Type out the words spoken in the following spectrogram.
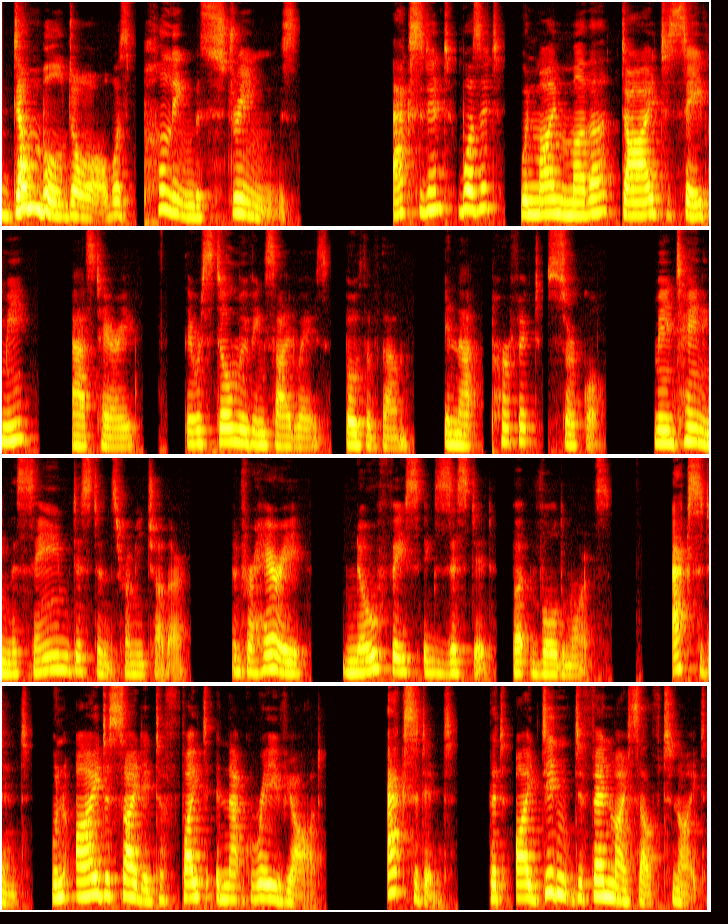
Dumbledore was pulling the strings. Accident, was it, when my mother died to save me? asked Harry. They were still moving sideways, both of them, in that perfect circle, maintaining the same distance from each other. And for Harry, no face existed but Voldemort's. Accident, when I decided to fight in that graveyard. Accident, that I didn't defend myself tonight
